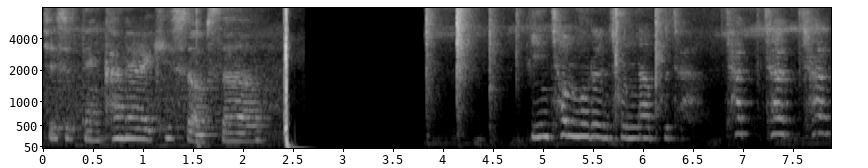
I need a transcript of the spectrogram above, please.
씻을 땐 카메라에 키스 없어요. 인천물은 좋나 보자. 착착착.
